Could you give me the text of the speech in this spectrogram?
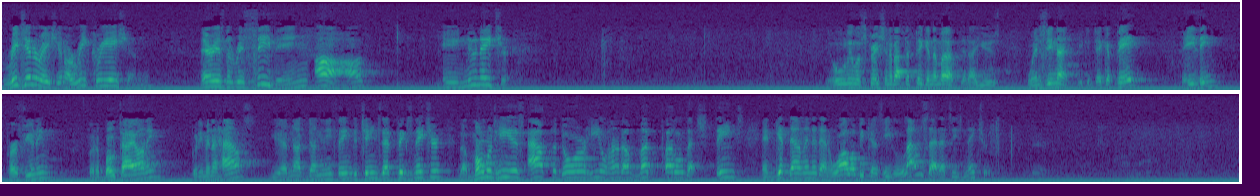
regeneration or recreation, there is the receiving of a new nature. The old illustration about the pig in the mud that I used Wednesday night. You can take a pig, bathe him, perfume him, put a bow tie on him, put him in a house. You have not done anything to change that pig's nature. The moment he is out the door, he'll hunt a mud puddle that stinks and get down in it and wallow because he loves that. That's his nature.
